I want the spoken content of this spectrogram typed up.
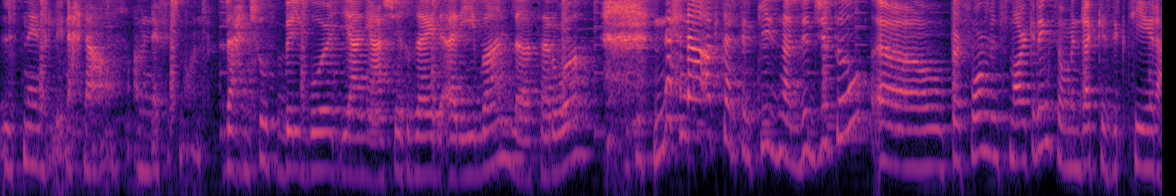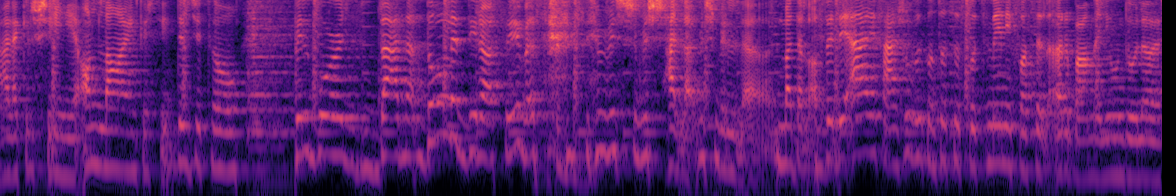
الاثنين اللي نحن عم ننافس معهم رح نشوف billboard يعني على شيخ زايد قريبا لثروة. نحن أكثر تركيزنا digital و performance marketing so بنركز كثير على كل شيء. اونلاين كل شيء digital billboards بعدنا ضمن الدراسة بس مش مش هلا مش بالمدى القصير. بدي أعرف على شو بدكم تصرفوا؟ 8.4 مليون دولار.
